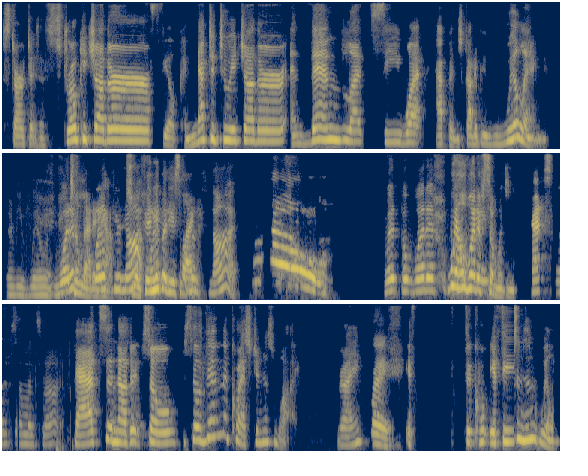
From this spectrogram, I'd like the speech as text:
start to stroke each other, feel connected to each other, and then let's see what happens. Got to be willing Gonna be willing. What to if, let it what if happen. you're So not? if What anybody's like- not. no. What? But what if? Well, what if someone's that's What if someone's not? that's another so so then the question is why, right? Right. If the if the person isn't willing,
